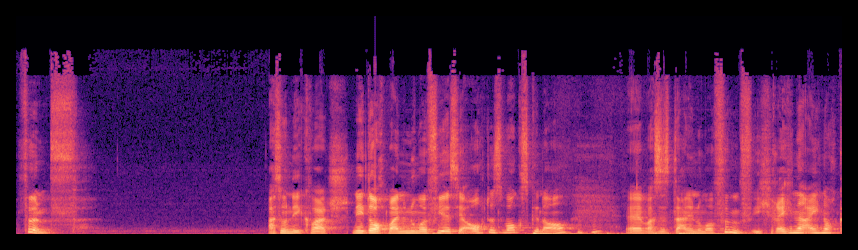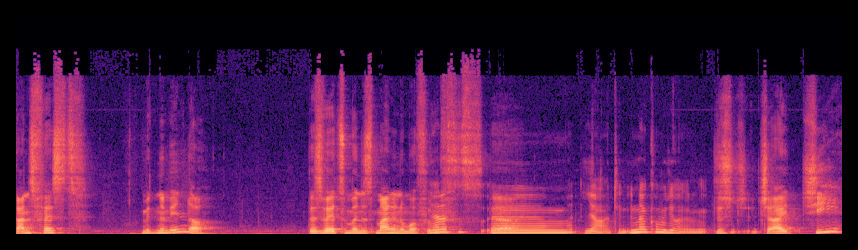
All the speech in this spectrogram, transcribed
5. Achso, nee, Quatsch. Nee, doch, meine Nummer 4 ist ja auch das Vox, genau. Äh, was ist deine Nummer 5? Ich rechne eigentlich noch ganz fest mit einem Inder. Das wäre zumindest meine Nummer 5. Ja, das ist, Ja. ähm, ja, den Inder können wir die. Das ist Chai Chi,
